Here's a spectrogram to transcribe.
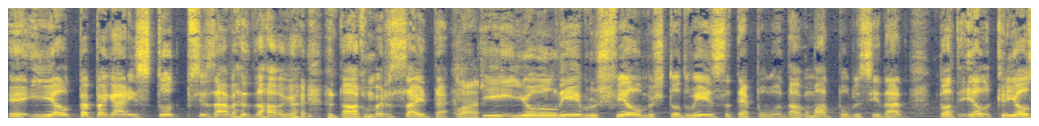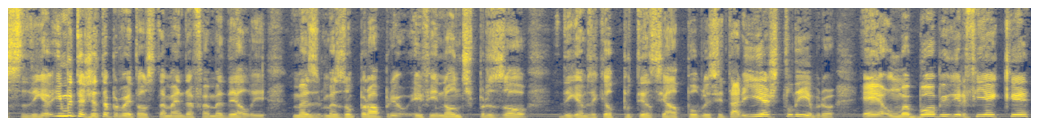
e ele, para pagar isso tudo, precisava de, algo, de alguma receita. Claro. E, e, o livro, os filmes, tudo isso, até de algum modo publicidade, ele criou-se, e muita gente aproveitou-se também da fama dele, mas, mas o próprio, enfim, não desprezou, digamos, aquele potencial publicitário. E este livro é uma boa biografia que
